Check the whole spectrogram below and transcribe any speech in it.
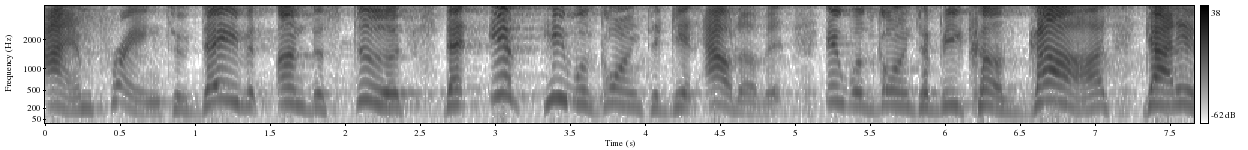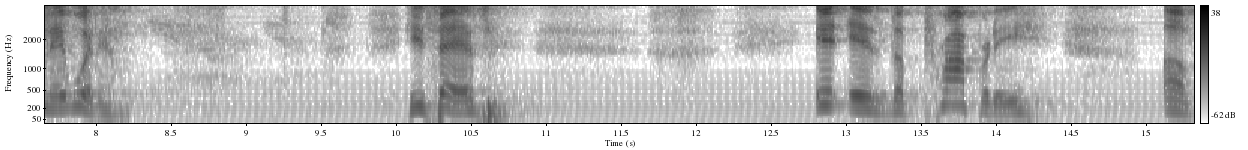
I am praying to. David understood that if he was going to get out of it, it was going to be because God got in it with him. He says, It is the property of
